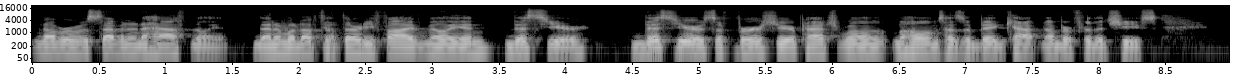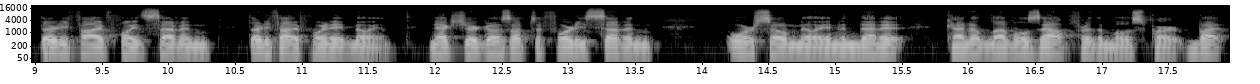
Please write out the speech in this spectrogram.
number was seven and a half million. Then it went up to yep. 35 million this year. This year is the first year Patrick Mahomes has a big cap number for the Chiefs 35.7, 35.8 million. Next year goes up to 47 or so million, and then it kind of levels out for the most part. But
